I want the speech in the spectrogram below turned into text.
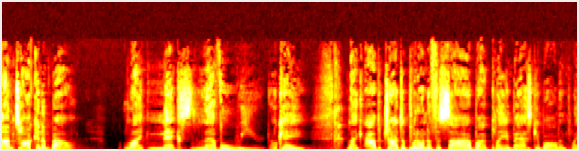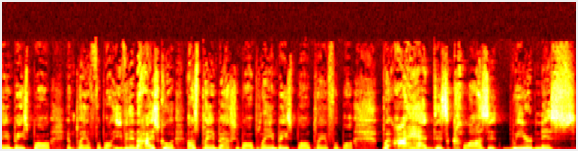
I'm talking about like next level weird, okay? Like I've tried to put on the facade by playing basketball and playing baseball and playing football. Even in the high school, I was playing basketball, playing baseball, playing football. But I had this closet weirdness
